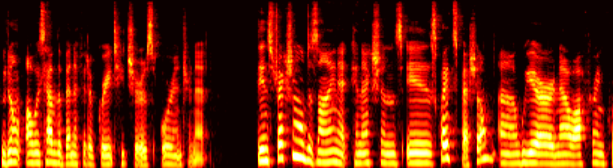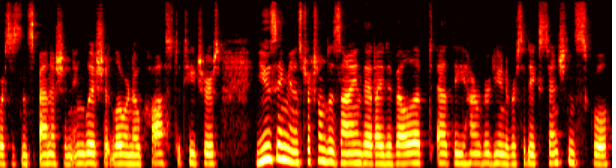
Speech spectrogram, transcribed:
who don't always have the benefit of great teachers or internet. The instructional design at Connections is quite special. Uh, we are now offering courses in Spanish and English at low or no cost to teachers using an instructional design that I developed at the Harvard University Extension School,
